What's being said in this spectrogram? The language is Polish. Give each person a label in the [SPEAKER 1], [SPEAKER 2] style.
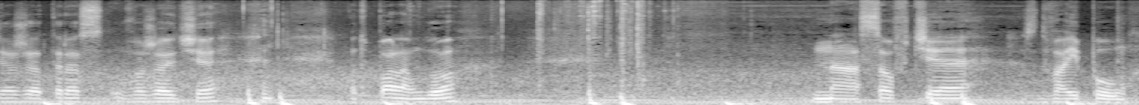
[SPEAKER 1] dredziarze, a teraz uważajcie, odpalam go. Na sofcie z 2,5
